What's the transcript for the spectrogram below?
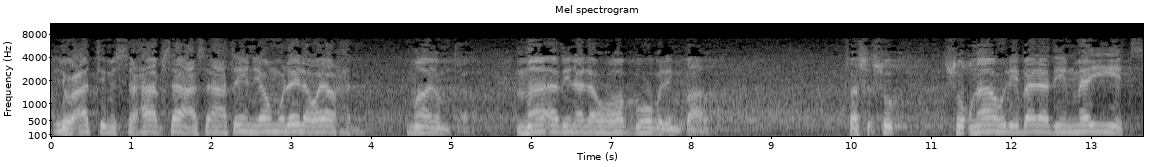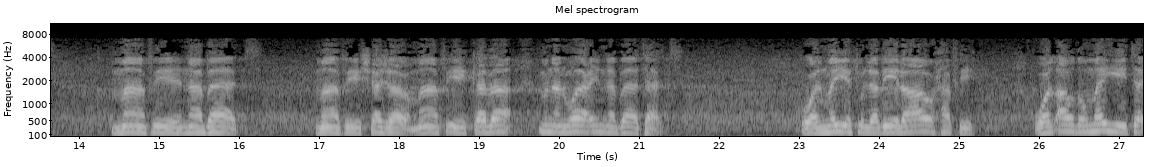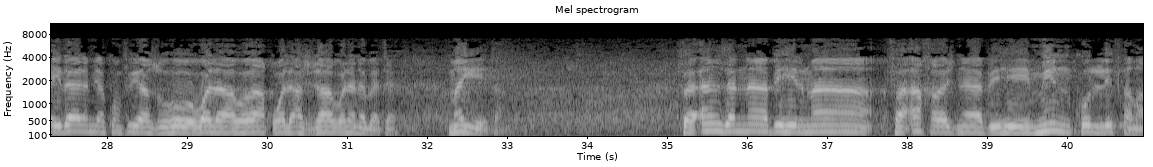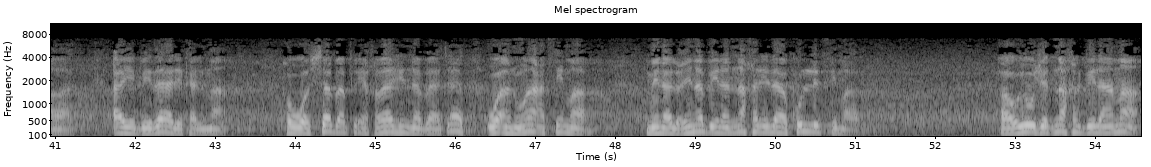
يعتم السحاب ساعة ساعتين يوم وليلة ويرحل. ما يمطر. ما أذن له ربه بالإمطار. فسقناه لبلد ميت. ما فيه نبات. ما فيه شجر. ما فيه كذا من أنواع النباتات. والميت الذي لا روح فيه والأرض ميتة إذا لم يكن فيها زهور ولا أوراق ولا أشجار ولا نباتات ميتة. فأنزلنا به الماء فأخرجنا به من كل الثمرات أي بذلك الماء. هو السبب في إخراج النباتات وأنواع الثمار. من العنب إلى النخل إلى كل الثمار. أو يوجد نخل بلا ماء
